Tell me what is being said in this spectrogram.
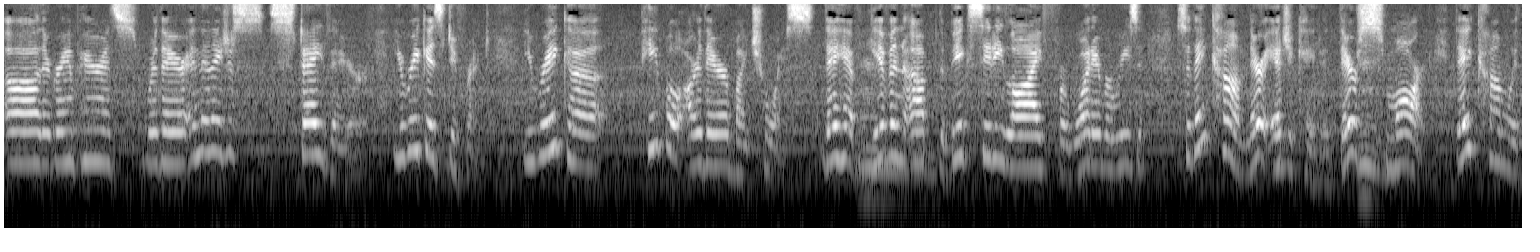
Uh, their grandparents were there, and then they just stay there. Eureka is different. Eureka, people are there by choice. They have given up the big city life for whatever reason. So they come, they're educated, they're smart. They come with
